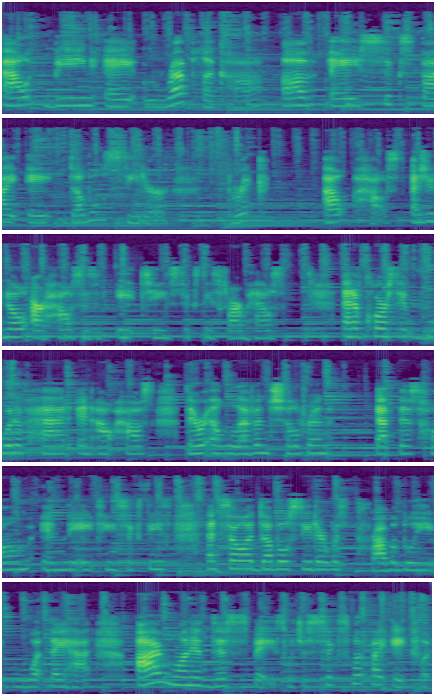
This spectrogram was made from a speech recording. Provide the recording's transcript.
out being a replica of a 6 by 8 double seater brick outhouse. As you know, our house is an 1860s farmhouse, and of course, it would have had an outhouse. There were 11 children at this home in the 1860s, and so a double seater was probably what they had. I wanted this space, which is six foot by eight foot,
